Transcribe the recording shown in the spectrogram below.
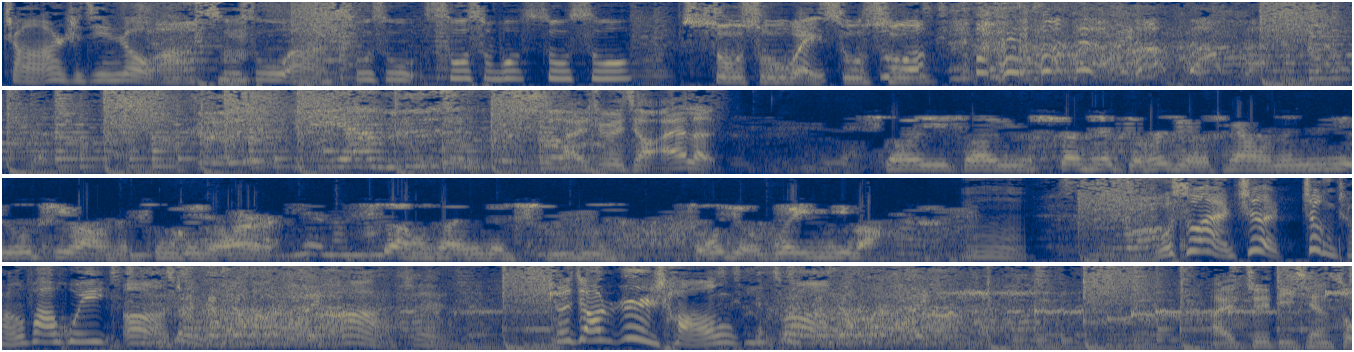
长二十斤肉啊，苏苏啊，苏苏苏苏苏苏，苏苏喂苏苏。哎，这位叫 Allen，小雨小雨，剩下九十九天，我们一如既往的听九九二，算不算一个奇迹？九九归一吧。嗯，不算，这正常发挥啊，正常发挥啊，这这叫日常啊。哎，最低限速。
